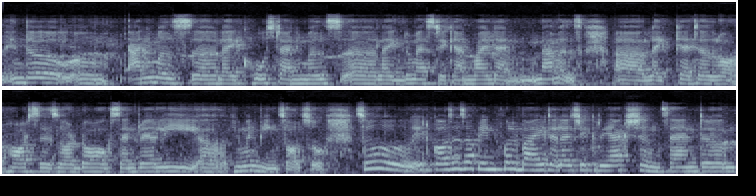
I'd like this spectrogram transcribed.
in the um, animals uh, like host animals uh, like domestic and wild mammals uh, like cattle or horses or dogs and rarely human beings also. So it causes a painful bite, allergic reactions and um,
